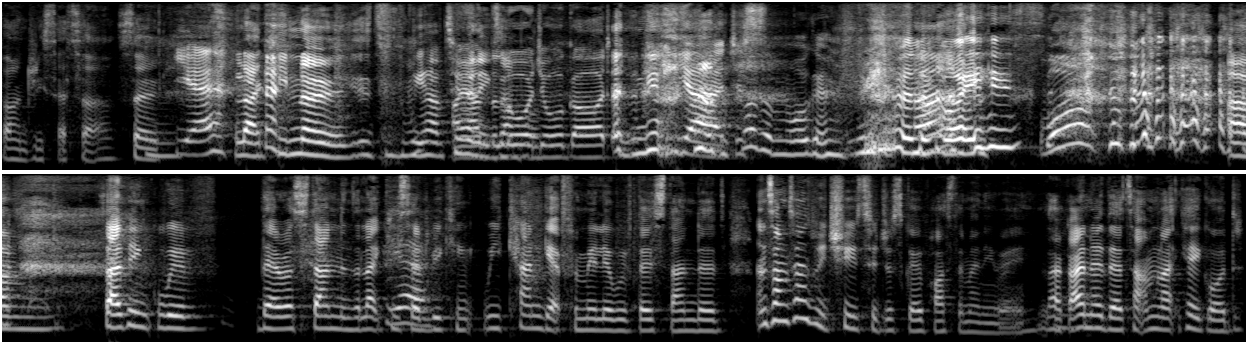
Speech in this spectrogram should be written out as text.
boundary setter so yeah. like he knows it's, we have too I many am the examples Lord your God. Yeah. Just just the Morgan Freeman voice. what? Um so i think with there are standards like you Yeah. said we can we can get familiar with those standards. And sometimes we choose to just go past them anyway. Like i know that i'm like hey god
